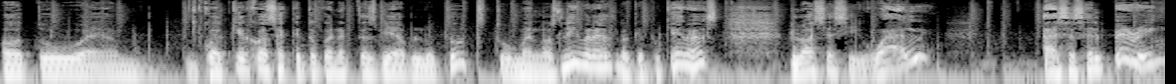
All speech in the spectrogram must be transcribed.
o tu em, cualquier cosa que tú conectes vía Bluetooth, tu manos libres, lo que tú quieras, lo haces igual, haces el pairing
